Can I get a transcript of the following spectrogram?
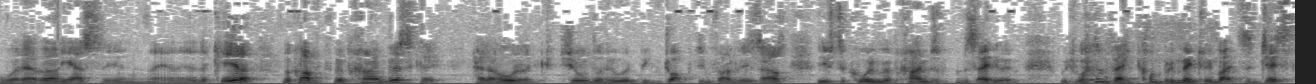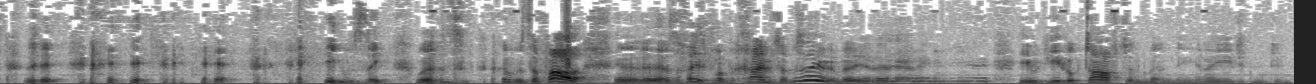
or whatever, and he has the, the Kia, look up, Reb Chaim Brisker had a whole of children who had been dropped in front of his house. They used to call him Reb Chaim's Museum, which wasn't very complimentary, might suggest he was the, was, was the father. There was a face for Reb Chaim's Museum, but you know, he, he looked after them and, you know, he didn't, didn't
